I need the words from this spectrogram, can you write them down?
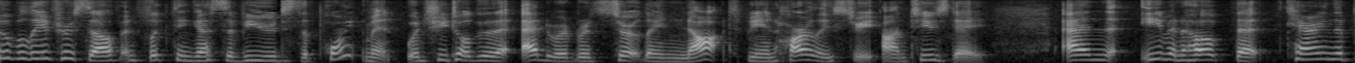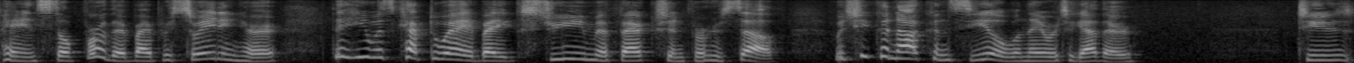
who believed herself inflicting a severe disappointment when she told her that Edward would certainly not be in Harley Street on Tuesday, and even hoped that carrying the pain still further by persuading her that he was kept away by extreme affection for herself, which she could not conceal when they were together. The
